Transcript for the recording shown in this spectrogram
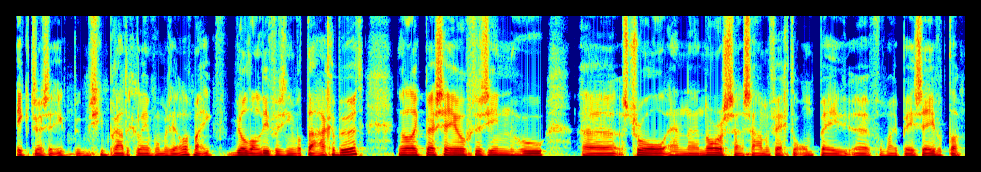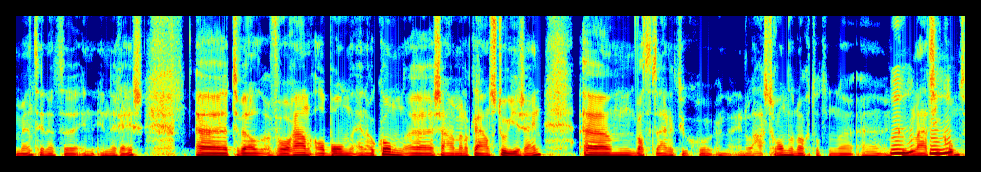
ik, dus, ik, misschien praat ik alleen voor mezelf, maar ik wil dan liever zien wat daar gebeurt. Dan dat ik per se hoef te zien hoe uh, Stroll en uh, Norris samen vechten om P, uh, volgens mij P7 op dat moment in, het, in, in de race. terwijl vooraan Albon en Ocon samen met elkaar aan het stoeien zijn. Um, wat uiteindelijk natuurlijk in de laatste ronde nog tot een, een cumulatie mm -hmm. komt.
